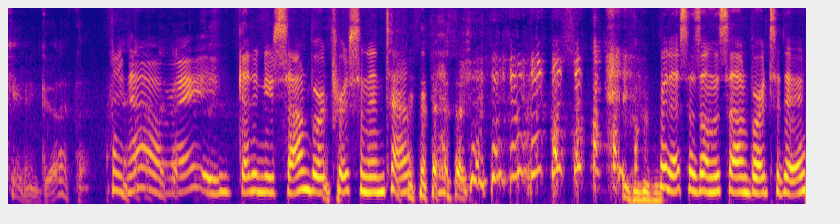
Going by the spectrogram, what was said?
Getting good at that. I know, right? Got a new soundboard person in town. Vanessa's on the soundboard today.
